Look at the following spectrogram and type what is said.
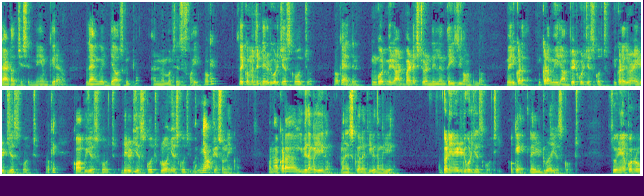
డేటా వచ్చేసింది. Name Kiran language JavaScript and members వచ్చేసి ఫైవ్ ఓకే సో ఇక్కడ మంచి డెలివరీ కూడా చేసుకోవచ్చు. ఓకే దెన్ ఇంకోటి మీరు అడ్వాంటేజ్ చూడండి దీనిలో ఎంత ఈజీగా ఉంటుందో. మీరు ఇక్కడ ఇక్కడ మీరు అప్డేట్ కూడా చేసుకోవచ్చు. ఇక్కడ చూడండి ఎడిట్ చేసుకోవచ్చు. ఓకే కాపీ చేసుకోవచ్చు డిలీట్ చేసుకోవచ్చు క్లోన్ చేసుకోవచ్చు. ఇవన్నీ ఆప్షన్స్ ఉన్నాయి ఇక్కడ. మనం అక్కడ ఈ విధంగా చేయలేము. మన ఎస్క్యూఎల్ అయితే ఈ విధంగా చేయలేము. ఇక్కడ నేను ఎడిట్ కూడా చేసుకోవచ్చు. ఓకే ఇట్లా ఎడిట్ కూడా చేసుకోవచ్చు. సో నేను ఒక రో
